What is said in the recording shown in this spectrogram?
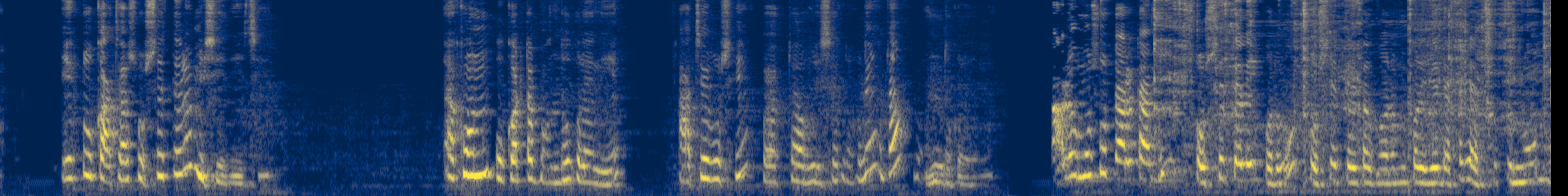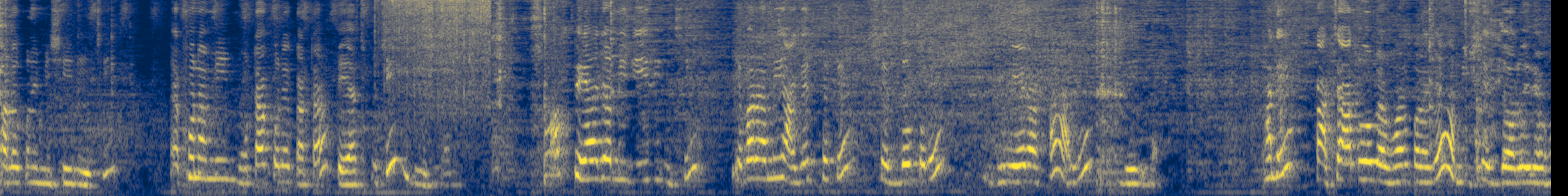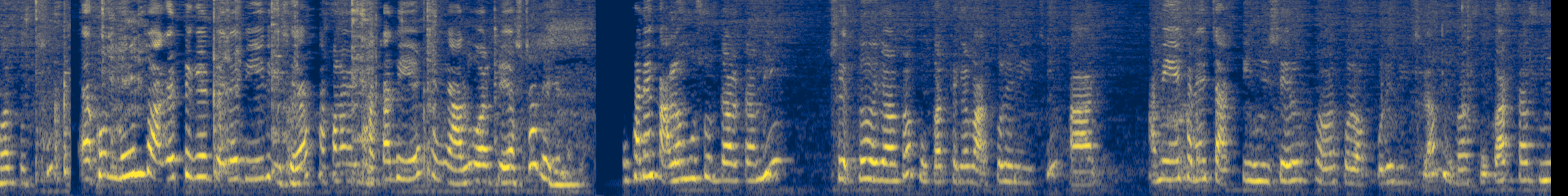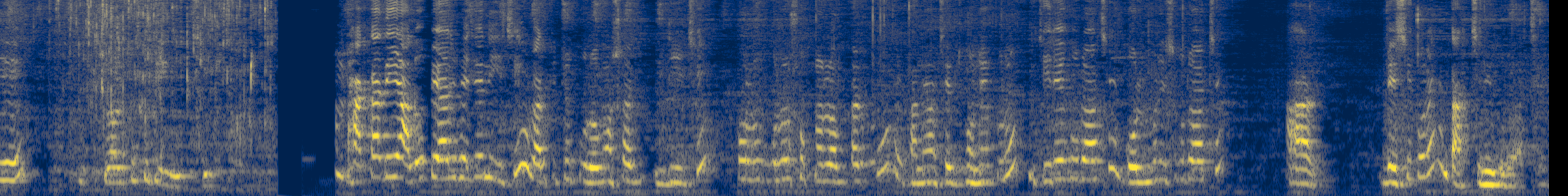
একটু কাঁচা সর্ষের তেলও মিশিয়ে দিয়েছি। এখন কুকারটা বন্ধ করে নিয়ে আঁচে বসিয়ে কয়েকটা হুইসেল হলে ওটা বন্ধ করে দেবো। কালো মুসুর ডালটা আমি সর্ষের তেলেই করব। সর্ষের তেলটা গরম করে যে দেখা যাচ্ছে একটু নুন ভালো করে মিশিয়ে নিয়েছি। এখন আমি মোটা করে কাটা পেঁয়াজ কুচি দিয়ে দিলাম। সব পেঁয়াজ আমি দিয়ে দিয়েছি। এবার আমি আগের থেকে সেদ্ধ করে ধুয়ে রাখা আলু দিয়ে দিলাম। এখানে কাঁচা আলুও ব্যবহার করা যায়, আমি সেদ্ধ আলুই ব্যবহার করছি। এখন নুন তো আগের থেকে তেলে দিয়ে দিয়েছিলাম এখন আমি ঢাকা দিয়ে ওই আলু আর পেঁয়াজটা ভেজে নেব। এখানে কালো মুসুর ডালটা আমি সেদ্ধ হয়ে যাওয়ার পর কুকার থেকে বার করে নিয়েছি, আর আমি এখানে চারটি হুইসেল হওয়ার পর অফ করে দিয়েছিলাম, এবার কুকারটা ধুয়ে জলটুকু দিয়ে দিচ্ছি। ঢাকা দিয়ে আলু পেঁয়াজ ভেজে নিয়েছি, এবার কিছু গুঁড়ো মশলা দিয়েছি, হলুদ গুঁড়ো, শুকনো লঙ্কার গুঁড়ো, এখানে আছে ধনে গুঁড়ো জিরে গুঁড়ো আছে, গোলমরিচ গুঁড়ো আছে, আর বেশি করে দারচিনি গুঁড়ো আছে।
